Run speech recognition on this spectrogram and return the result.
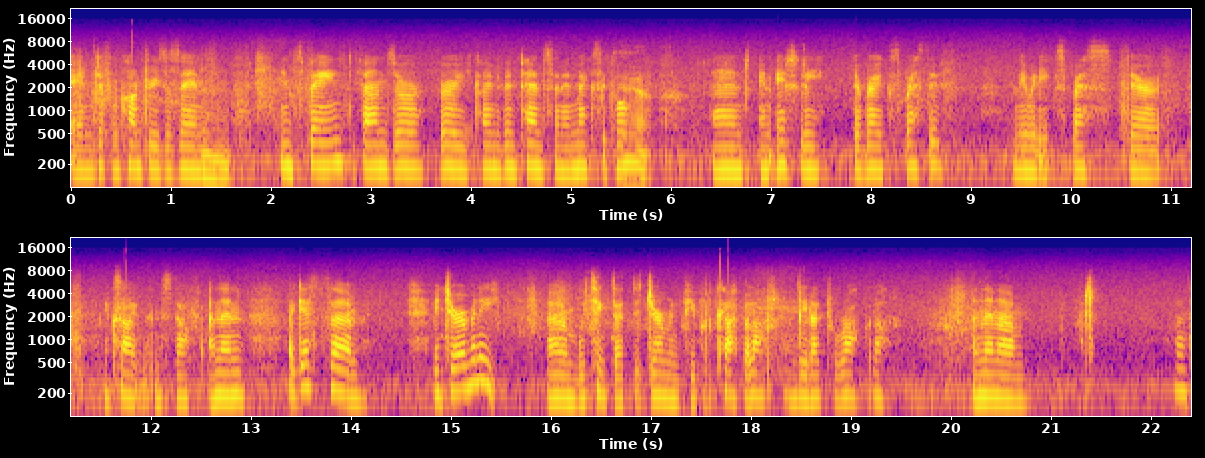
in different countries, as in in Spain, the fans are very kind of intense, and in Mexico, Yeah. and in Italy, they're very expressive, and they really express their excitement and stuff. And then, I guess um, in Germany, um, we think that the German people clap a lot and they like to rock a lot. And then, else?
